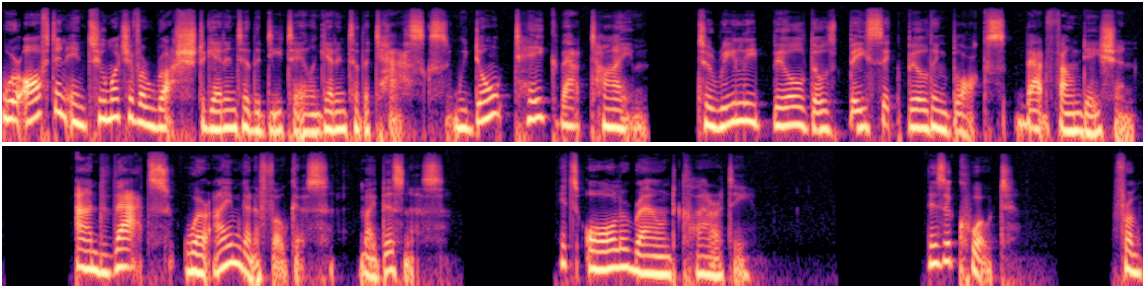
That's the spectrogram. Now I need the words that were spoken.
we're often in too much of a rush to get into the detail and get into the tasks. We don't take that time to really build those basic building blocks, that foundation. And that's where I'm going to focus my business. It's all around clarity. There's a quote from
